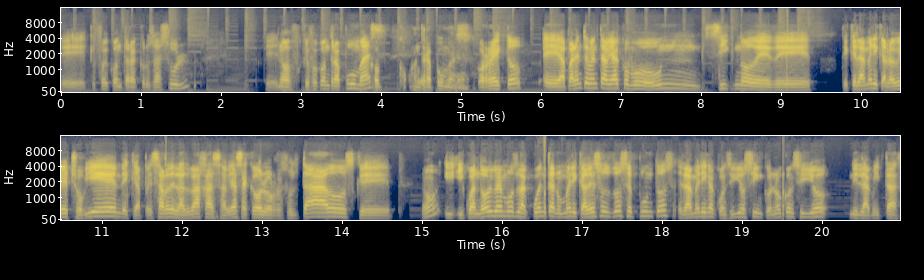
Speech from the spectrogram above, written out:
eh, que fue contra Cruz Azul, no, que fue contra Pumas. contra Pumas. Correcto. Eh, aparentemente había como un signo de, que el América lo había hecho bien, de que a pesar de las bajas había sacado los resultados, que, ¿no? Y, cuando hoy vemos la cuenta numérica de esos 12 puntos, el América consiguió 5, no consiguió ni la mitad.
